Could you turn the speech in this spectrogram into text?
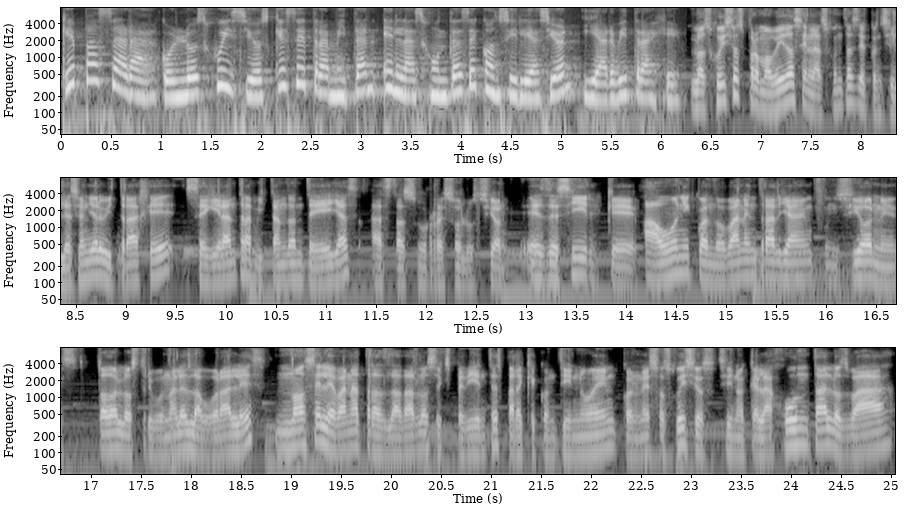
¿Qué pasará con los juicios que se tramitan en las juntas de conciliación y arbitraje? Los juicios promovidos en las juntas de conciliación y arbitraje seguirán tramitando ante ellas hasta su resolución. Es decir, que aun y cuando van a entrar ya en funciones todos los tribunales laborales, no se le van a trasladar los expedientes para que continúen con esos juicios, sino que la Junta los va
